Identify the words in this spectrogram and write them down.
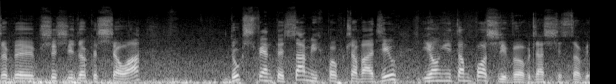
Żeby przyszli do kościoła. Duch Święty sam ich poprowadził i oni tam poszli, wyobraźcie sobie.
